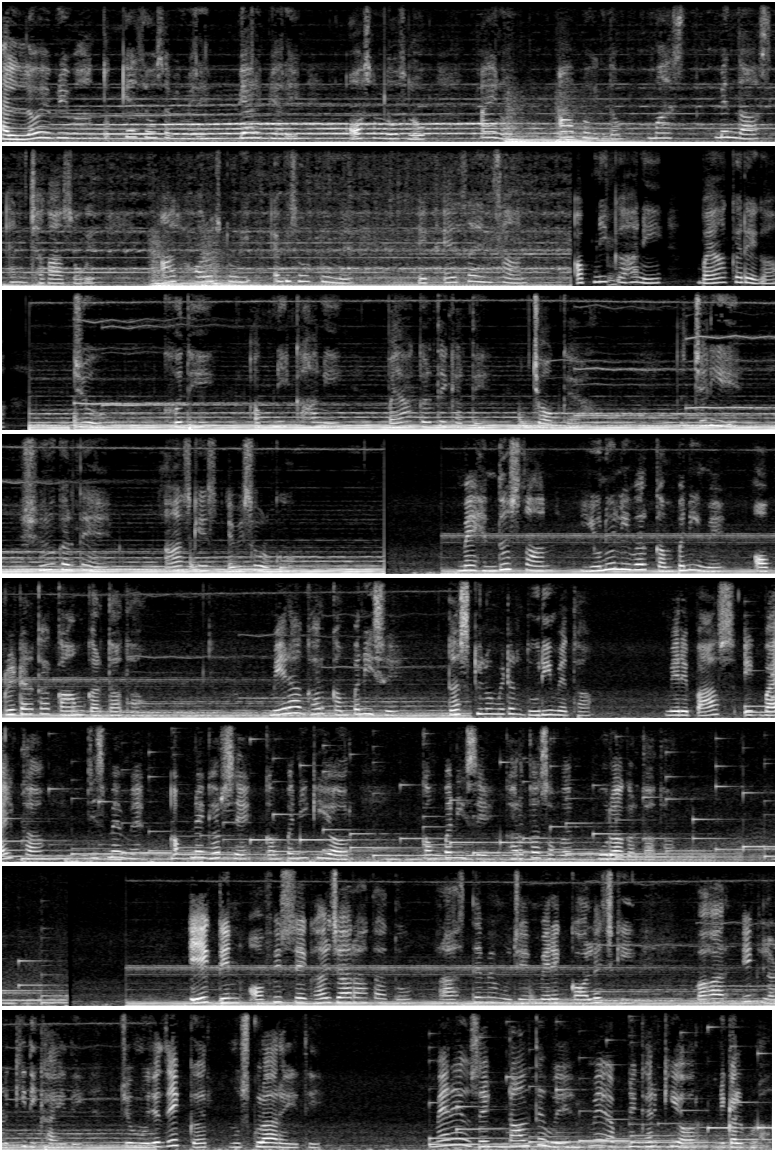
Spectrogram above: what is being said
Hello everyone तो कैसे हो सभी मेरे प्यारे प्यारे औसम दोस्त लोग? आई नो आप लोग एकदम मस्त, बिंदास एंड झकास हो गए आज हॉरर स्टोरी एपिसोड टू में एक ऐसा इंसान अपनी कहानी बयां करेगा, जो खुद ही अपनी कहानी बयां करते करते चौंक गया। तो चलिए शुरू करते हैं आज के इस एपिसोड को। मैं हिंदुस्तान यूनिलीवर कंपनी में ऑपरेटर का काम करता था। मेरा घर कंपनी से 10 किलोमीटर दूरी में था। मेरे पास एक बाइक था, जिसमें मैं अपने घर से कंपनी की और कंपनी से घर का सफ़र पूरा करता था। एक दिन ऑफ़िस से घर जा रहा था तो रास्ते में मुझे मेरे कॉलेज की बाहर एक लड़की दिखाई दी, जो मुझे देखकर मुस्कुरा रही थी। मैंने उसे टालते हुए मैं अपने घर की ओर निकल पड़ा।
